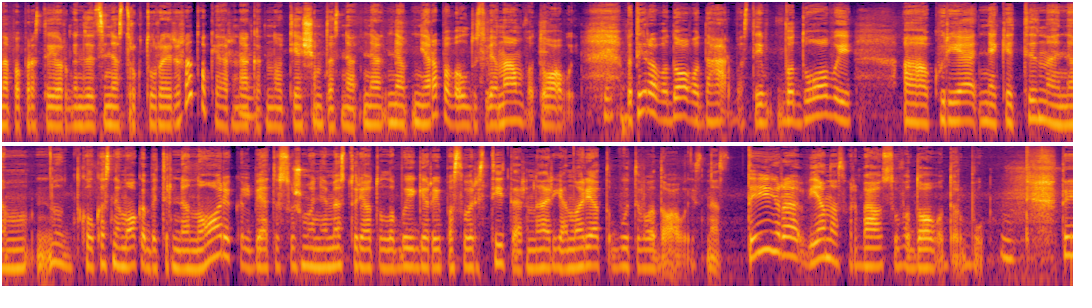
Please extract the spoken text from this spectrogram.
na, paprastai organizacinė struktūra ir yra tokia, ar ne, mm. kad, nu, tie šimtas ne, ne, ne, nėra pavaldus vienam vadovui. Taip. Bet tai yra vadovo darbas. Tai vadovai, a, kurie neketina, ne, nu, kol kas nemoka, bet ir nenori kalbėti su žmonėmis, turėtų labai gerai pasvarstyti, ar, ne, ar jie norėtų būti vadovais. Nes tai yra vienas svarbiausių vadovo darbų. Tai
